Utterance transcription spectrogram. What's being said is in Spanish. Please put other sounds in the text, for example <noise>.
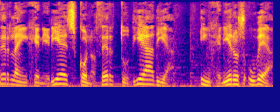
Conocer la ingeniería es conocer tu día a día. Ingenieros VA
